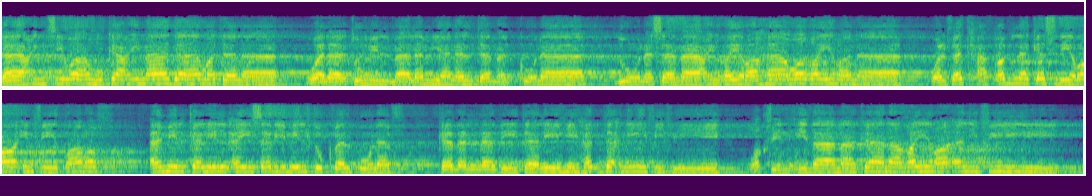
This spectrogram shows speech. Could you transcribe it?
داع سواه كعمادا وتلا ولا تمل ما لم ينل تمكنا دون سماع غيرها وغيرنا والفتح قبل كسر راء في طرف أملك للأيسر ملتك فالكلف كذا الذي تليه التأنيف فيه. وقف إذا ما كان غير ألفي.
